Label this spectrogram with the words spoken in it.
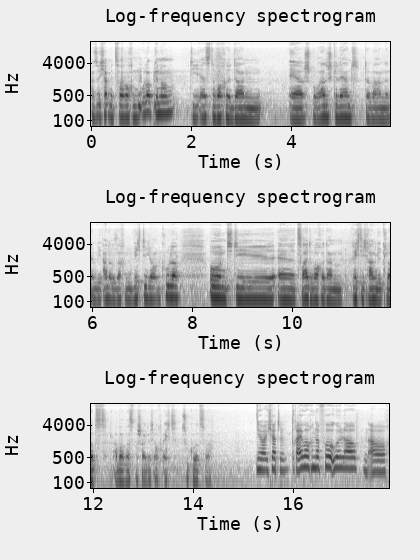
Also ich habe mir zwei Wochen Urlaub genommen. Die erste Woche dann eher sporadisch gelernt. Da waren dann irgendwie andere Sachen wichtiger und cooler. Und die äh, zweite Woche dann richtig rangeklotzt, aber was wahrscheinlich auch echt zu kurz war. Ja, ich hatte drei Wochen davor Urlaub und auch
